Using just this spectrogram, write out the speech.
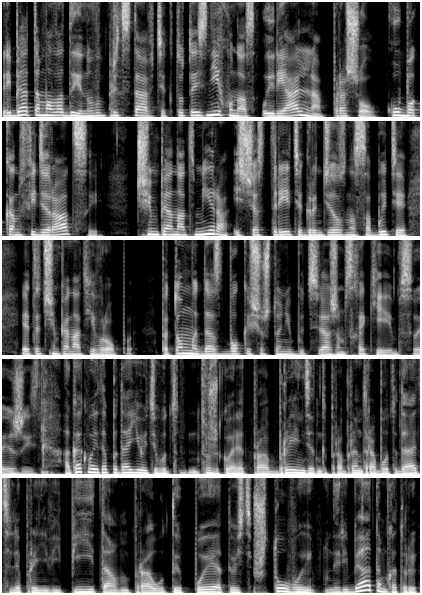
ребята молодые, ну вы представьте, кто-то из них у нас реально прошел Кубок Конфедерации, чемпионат мира, и сейчас третье грандиозное событие – это чемпионат Европы. Потом мы, даст Бог, еще что-нибудь свяжем с хоккеем в своей жизни. А как вы это подаете? Вот тоже говорят про брендинг, про бренд работодателя, про EVP, там, про УТП. То есть что вы ребятам, которые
